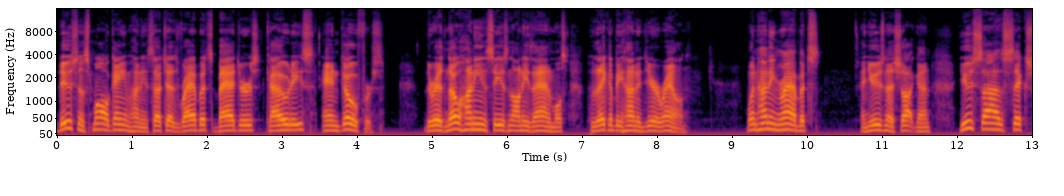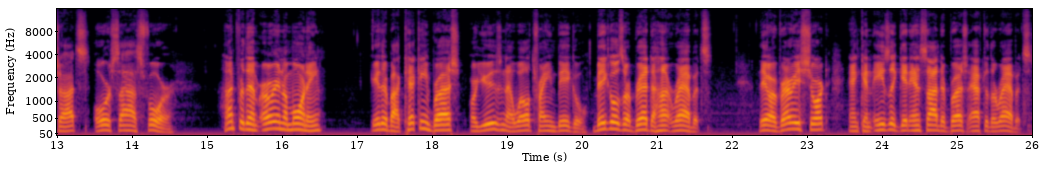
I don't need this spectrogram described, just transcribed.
Do some small game hunting such as rabbits, badgers, coyotes, and gophers. There is no hunting season on these animals, so they can be hunted year round. When hunting rabbits and using a shotgun, use size 6 shots or size 4. Hunt for them early in the morning either by kicking brush or using a well-trained beagle. Beagles are bred to hunt rabbits. They are very short and can easily get inside the brush after the rabbits.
